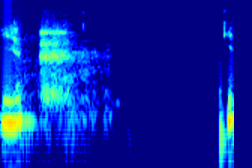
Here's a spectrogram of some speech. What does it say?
Yep. Yep.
